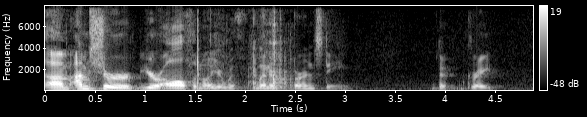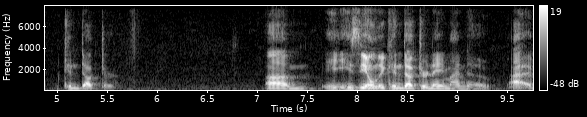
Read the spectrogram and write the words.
Um, I'm sure you're all familiar with Leonard Bernstein, the great conductor. Um, he, he's the only conductor name I know. I,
